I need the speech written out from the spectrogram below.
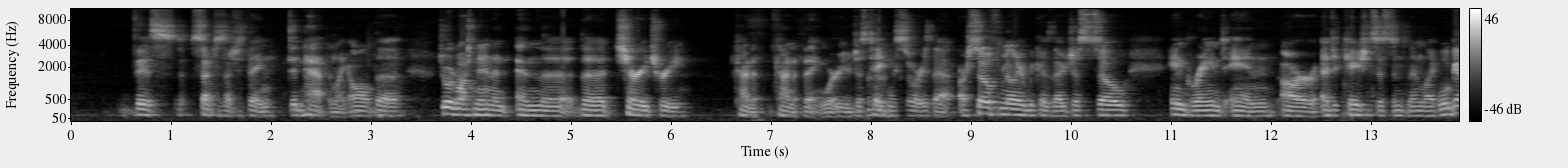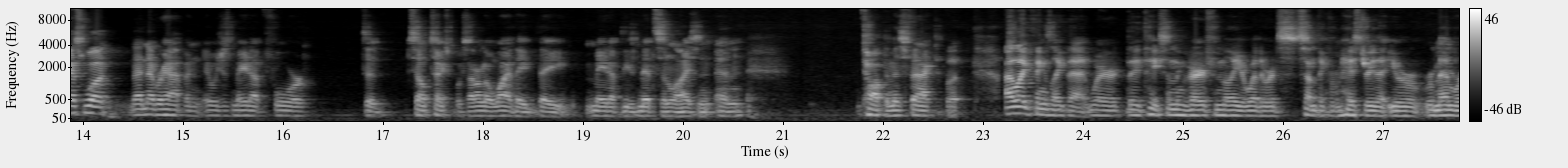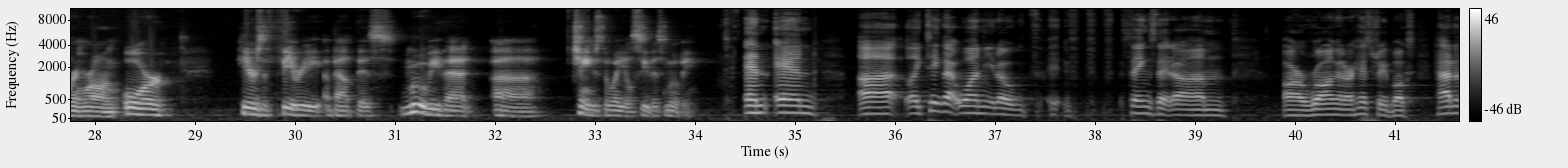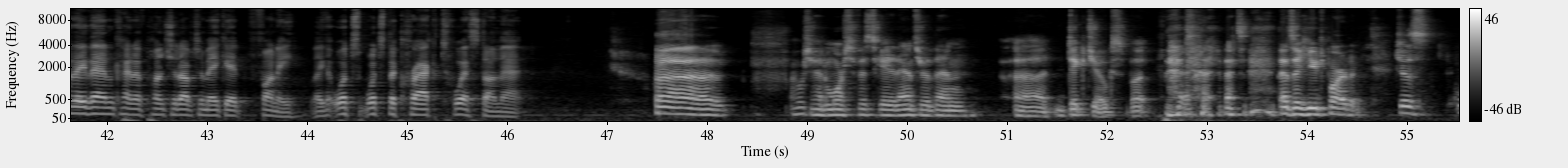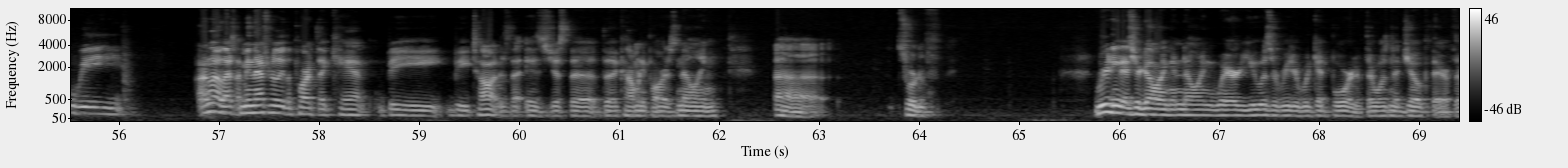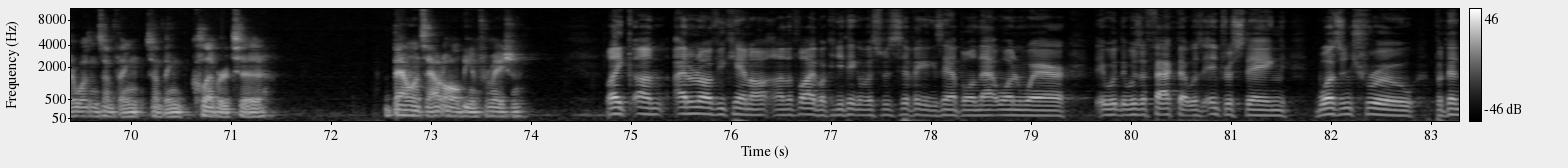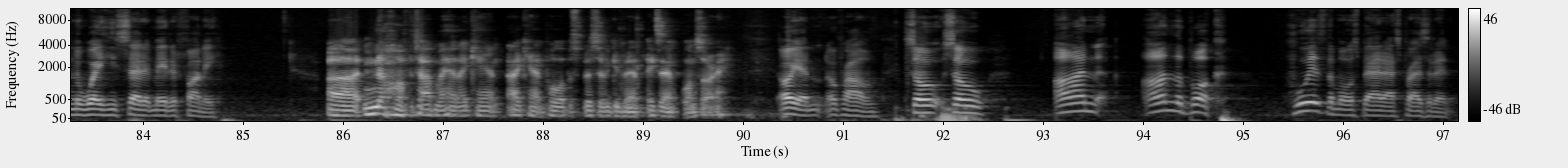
this such and such a thing didn't happen. Like all the George Washington and, and the the cherry tree kind of kind of thing, where you're just mm-hmm. taking stories that are so familiar because they're just so ingrained in our education systems. And then like, well, guess what? That never happened. It was just made up for to sell textbooks. I don't know why they they made up these myths and lies and, and taught them as fact, but I like things like that where they take something very familiar, whether it's something from history that you're remembering wrong, or here's a theory about this movie that uh, changed the way you'll see this movie. And and uh, like take that one, you know, things that um, are wrong in our history books, how do they then kind of punch it up to make it funny? Like, what's what's the Cracked twist on that? Uh, I wish I had a more sophisticated answer than uh, dick jokes, but that's that's a huge part of it. Just we, I don't know. That's I mean that's really the part that can't be be taught is that is just the the comedy part is knowing, uh, sort of reading as you're going and knowing where you as a reader would get bored if there wasn't a joke there, if there wasn't something something clever to balance out all the information. Like, um, I don't know if you can on the fly, but can you think of a specific example in that one where it, w- was a fact that was interesting, wasn't true, but then the way he said it made it funny? Uh, no, off the top of my head, I can't. I can't pull up a specific event, example. I'm sorry. Oh yeah, no problem. So, so on on the book, who is the most badass president?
